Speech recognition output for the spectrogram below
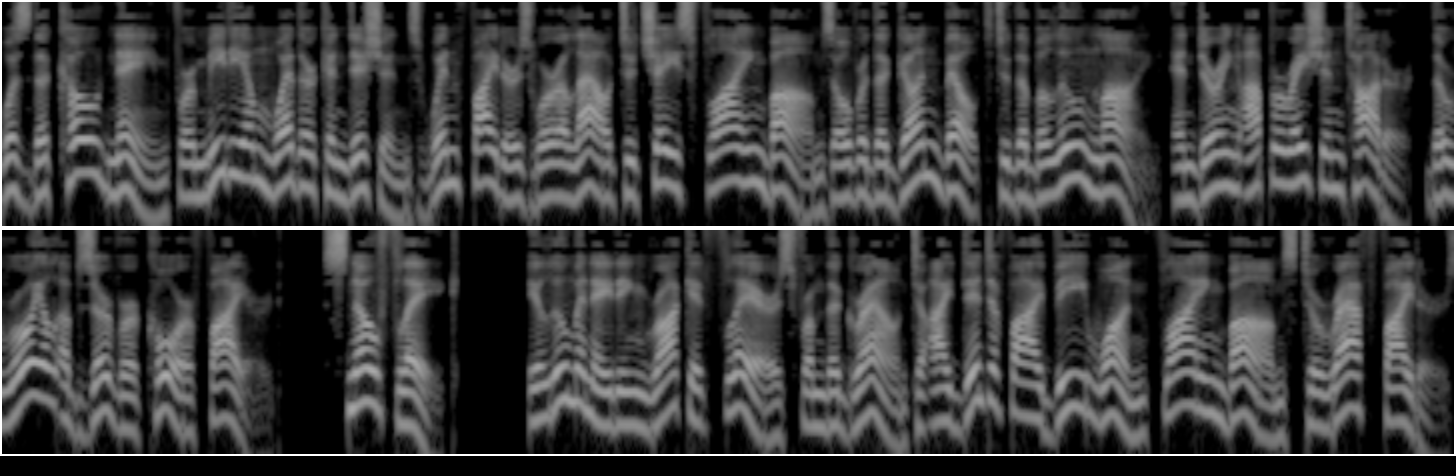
was the code name for medium weather conditions when fighters were allowed to chase flying bombs over the gun belt to the balloon line, and during Operation Totter, the Royal Observer Corps fired «snowflake» illuminating rocket flares from the ground to identify V-1 flying bombs to RAF fighters.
